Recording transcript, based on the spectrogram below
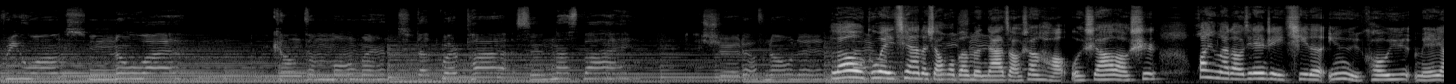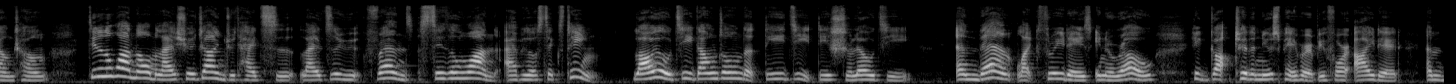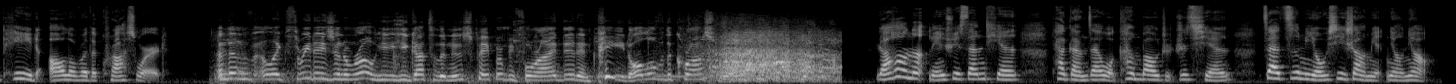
Every once in a while, I recount the moments that were passing us by. and I should have known it. Hello，各位亲爱的小伙伴们，大家早上好，我是姚老师，欢迎来到今天这一期的英语口语每日养成。今天的话呢，我们来学这样一句台词，来自于《Friends Season One Episode Sixteen》老友记当中的第一季第十六集。And then, like three days in a row, he got to the newspaper before I did and peed all over the crossword. And then, like three days in a row, he, he got to the newspaper before I did and peed all over the crossword. 然后呢，连续三天，他赶在我看报纸之前，在字谜游戏上面尿尿。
